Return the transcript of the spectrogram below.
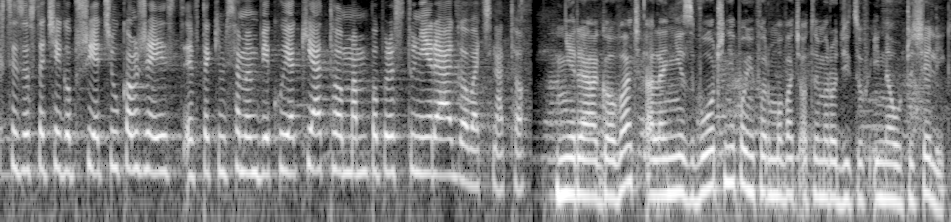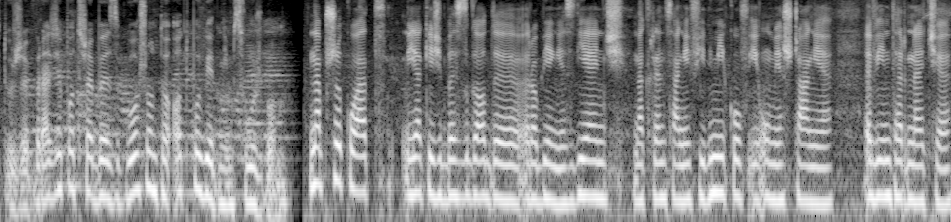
chcę zostać jego przyjaciółką, że jest w takim samym wieku jak ja, to mam po prostu nie reagować na to. Nie reagować, ale niezwłocznie poinformować o tym rodziców i nauczycieli, którzy w razie potrzeby zgłoszą to odpowiednim służbom. Na przykład jakieś bez zgody robienie zdjęć, nakręcanie filmików i umieszczanie w internecie.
